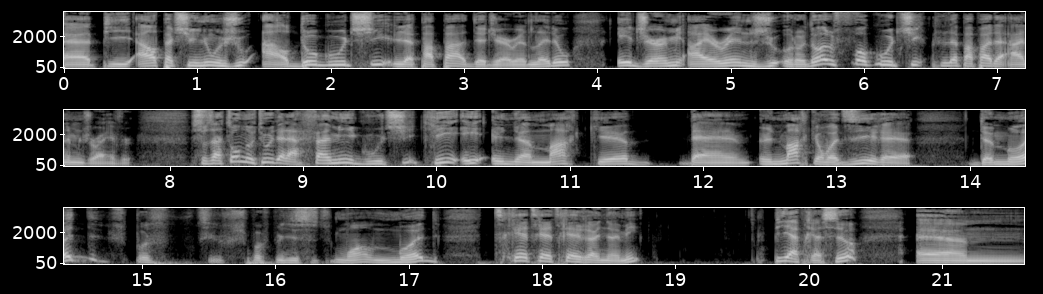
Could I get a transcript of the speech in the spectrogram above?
Euh, Puis Al Pacino joue Aldo Gucci, le papa de Jared Leto, et Jeremy Iron joue Rodolfo Gucci, le papa de Adam Driver. So, ça tourne autour de la famille Gucci, qui est une marque, ben, une marque, on va dire, euh, de mode. Je sais pas, je sais pas je peux dire moi, mode. Très, très, très renommée. Puis après ça, euh,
